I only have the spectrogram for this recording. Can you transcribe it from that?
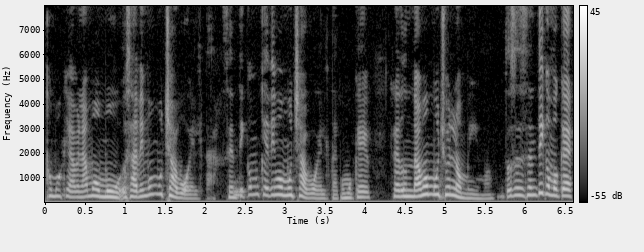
como que hablamos mucho, o sea, dimos mucha vuelta. Sentí como que dimos mucha vuelta, como que redundamos mucho en lo mismo. Entonces sentí como que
